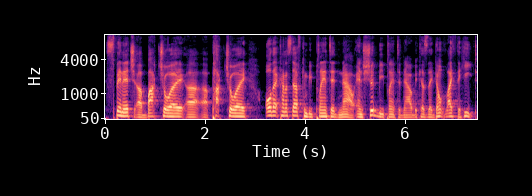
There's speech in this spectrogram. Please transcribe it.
spinach, uh, bok choy, uh, uh, pak choy, all that kind of stuff can be planted now and should be planted now because they don't like the heat.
